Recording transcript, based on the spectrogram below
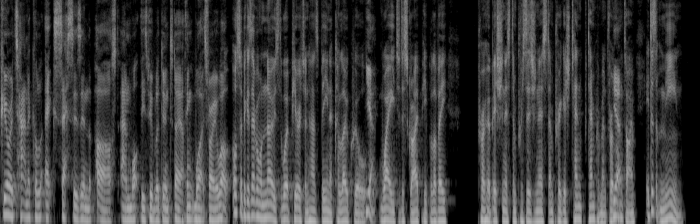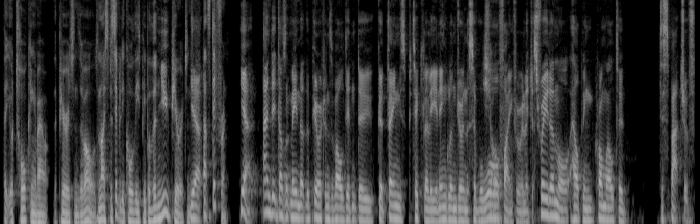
puritanical excesses in the past and what these people are doing today. I think works very well. Also, because everyone knows the word Puritan has been a colloquial yeah. way to describe people of a prohibitionist and precisionist and priggish tem- temperament for a yeah. long time. It doesn't mean that you're talking about the Puritans of old. And I specifically call these people the new Puritans. Yeah. That's different. Yeah, and it doesn't mean that the Puritans of old didn't do good things, particularly in England during the Civil War, sure. fighting for religious freedom or helping Cromwell to dispatch of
